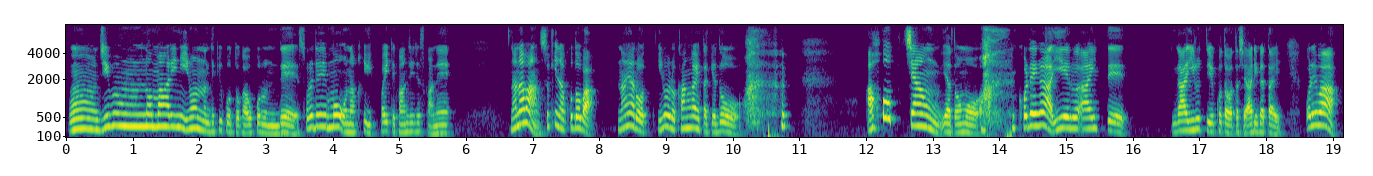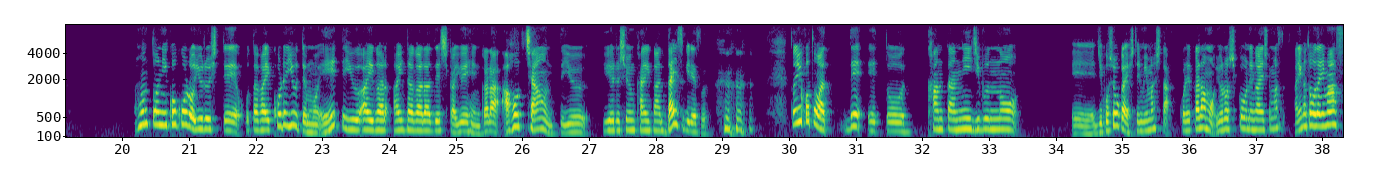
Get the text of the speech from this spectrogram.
うん、自分の周りにいろんな出来事が起こるんで、それでもうお腹いっぱいって感じですかね。7番、好きな言葉。なんやろ、いろいろ考えたけど、アホちゃうんやと思う。これが言える相手がいるっていうことは私ありがたい。これは、本当に心を許してお互いこれ言うてもええっていう間柄でしか言えへんから、アホちゃうんっていう言える瞬間が大好きです。ということは、で、えっと、簡単に自分のえー、自己紹介してみました。これからもよろしくお願いします。ありがとうございます。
